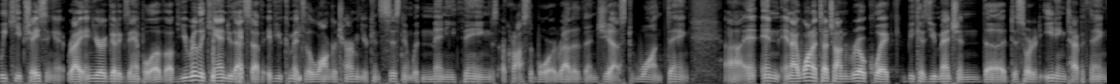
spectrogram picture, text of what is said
we keep chasing it, right? And you're a good example of, of you really can do that stuff if you commit to the longer term and you're consistent with many things across the board rather than just one thing. Uh, and, and, and I want to touch on real quick because you mentioned the disordered eating type of thing.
